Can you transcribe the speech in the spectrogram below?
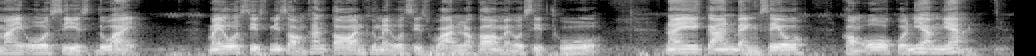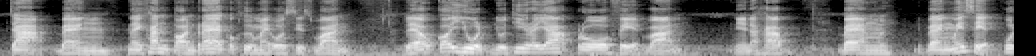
ไมโอซิสด้วยไมโอซิสมี 2 ขั้นตอนคือไมโอซิส1แล้วก็ไมโอซิส2 ในการแบ่งเซลล์ของโอโกเนียมเนี้ยจะแบ่งในขั้นตอนแรกก็คือไมโอซิส1แล้วก็หยุดอยู่ที่ระยะโปรเฟส1เนี่ยนะครับ แบ่งแบ่งไม่เสร็จพูด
